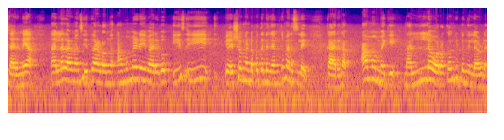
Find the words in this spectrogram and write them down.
ശരണ്യ നല്ലതാണോ ചീത്തതാണോ എന്ന് അമ്മമ്മയുടെ ഈ വരവും ഈ ഈ വേഷം കണ്ടപ്പോൾ തന്നെ ഞങ്ങൾക്ക് മനസ്സിലായി. കാരണം അമ്മമ്മയ്ക്ക് നല്ല ഉറക്കം കിട്ടുന്നില്ല അവിടെ.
